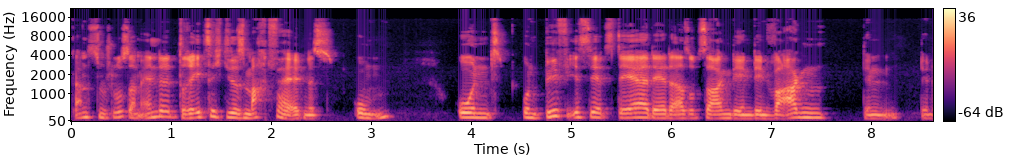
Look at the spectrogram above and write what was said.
ganz zum Schluss am Ende, dreht sich dieses Machtverhältnis um. Und, und Biff ist jetzt der, der da sozusagen den, den Wagen, den, den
